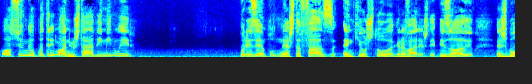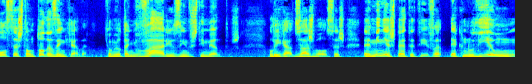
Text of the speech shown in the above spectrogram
ou se o meu património está a diminuir. Por exemplo, nesta fase em que eu estou a gravar este episódio, as bolsas estão todas em queda. Como eu tenho vários investimentos ligados às bolsas, a minha expectativa é que no dia 1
